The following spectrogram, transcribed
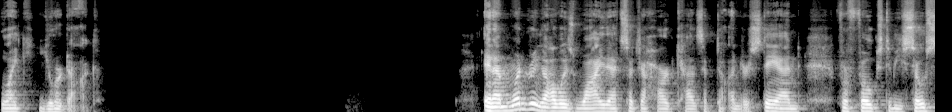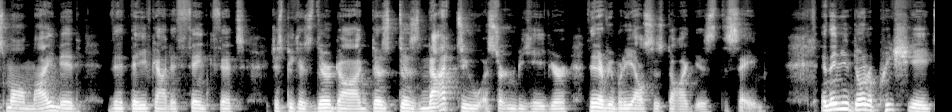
like your dog. And I'm wondering always why that's such a hard concept to understand for folks to be so small minded that they've got to think that just because their dog does does not do a certain behavior that everybody else's dog is the same and then you don't appreciate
